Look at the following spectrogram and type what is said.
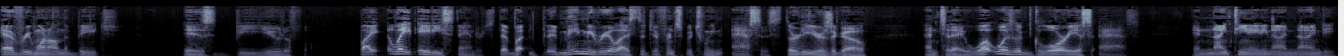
everyone on the beach is beautiful by late 80s standards. But it made me realize the difference between asses 30 years ago and today. What was a glorious ass in 1989 90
